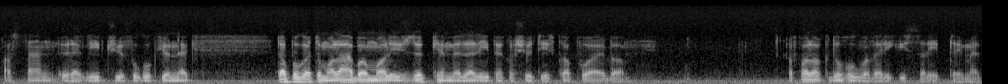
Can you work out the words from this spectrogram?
Aztán öreg lépcsőfogok jönnek, tapogatom a lábammal, és zökkenve lelépek a sötét kapuajba. A falak dohogva verik vissza lépteimet.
